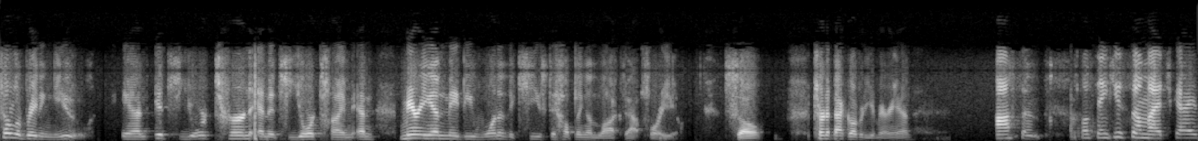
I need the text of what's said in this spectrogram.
celebrating you and it's your turn and it's your time. And Marianne may be one of the keys to helping unlock that for you. So turn it back over to you, Marianne. Awesome. Well, thank you so much, guys.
